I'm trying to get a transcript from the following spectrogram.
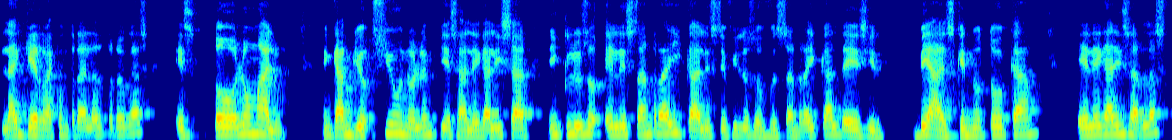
la guerra contra las drogas es todo lo malo. En cambio, si uno lo empieza a legalizar, incluso él es tan radical, este filósofo es tan radical de decir, vea, es que no toca legalizarlas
